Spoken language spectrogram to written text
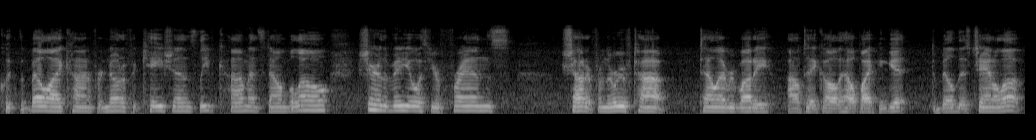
click the bell icon for notifications, leave comments down below, share the video with your friends, shout it from the rooftop, tell everybody I'll take all the help I can get to build this channel up.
